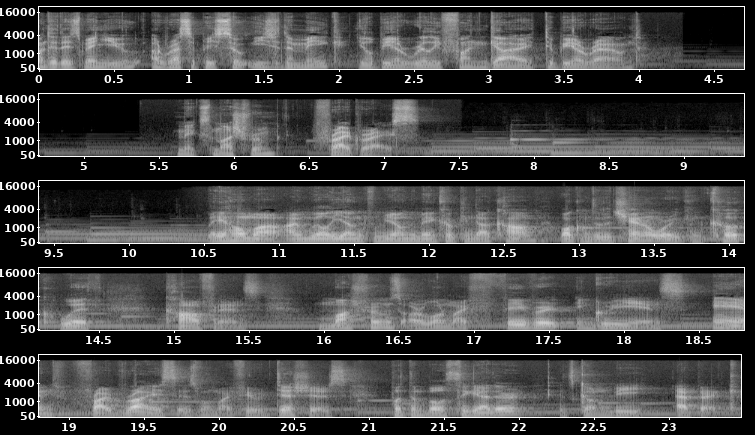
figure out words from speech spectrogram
On today's menu, a recipe so easy to make, you'll be a really fun guy to be around. Mixed mushroom, fried rice. Lay ho ma, I'm Wil Yeung from YeungManCooking.com. Welcome to the channel where you can cook with confidence. Mushrooms are one of my favorite ingredients and fried rice is one of my favorite dishes. Put them both together, it's gonna be epic.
